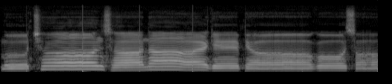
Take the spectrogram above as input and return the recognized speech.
무천사 날개 펴고서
